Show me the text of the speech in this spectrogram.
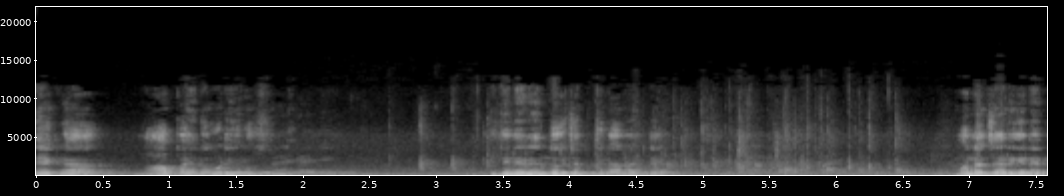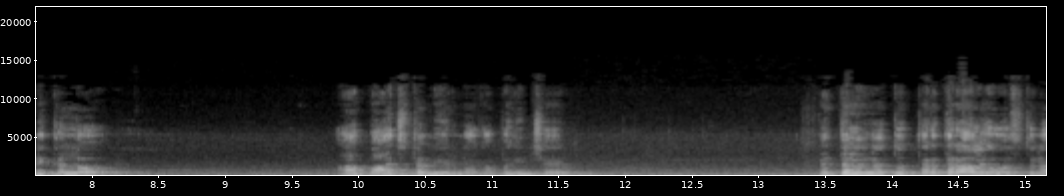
ప్రత్యేకంగా నా పైన కూడా ఈరోజు ఉంది. ఇది నేను ఎందుకు చెప్తున్నానంటే మొన్న జరిగిన ఎన్నికల్లో ఆ బాధ్యత మీరు నాకు అప్పగించారు. పెద్దలన్నట్టు తరతరాలుగా వస్తున్న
